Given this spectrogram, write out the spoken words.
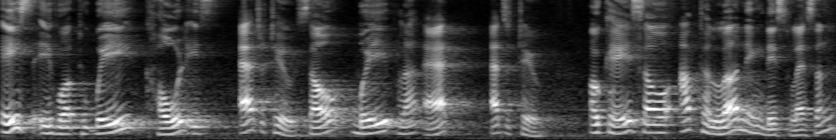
is equal to be, cold is adjective, so be plus add adjective. Okay, so after learning this lesson,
